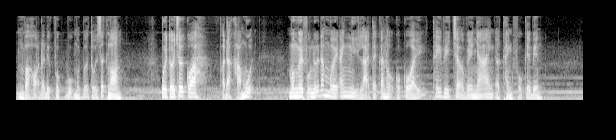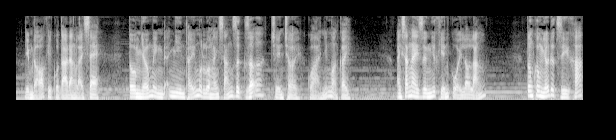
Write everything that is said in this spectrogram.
và họ đã được phục vụ một bữa tối rất ngon. Buổi tối trôi qua và đã khá muộn. Một người phụ nữ đã mời anh nghỉ lại tại căn hộ của cô ấy thay vì trở về nhà anh ở thành phố kế bên. Đêm đó khi cô ta đang lái xe, Tôm nhớ mình đã nhìn thấy một luồng ánh sáng rực rỡ trên trời qua những ngọn cây. Ánh sáng này dường như khiến cô ấy lo lắng. Tôm không nhớ được gì khác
